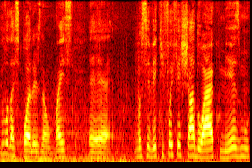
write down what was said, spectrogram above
Não vou dar spoilers não, mas é, você vê que foi fechado o arco mesmo,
